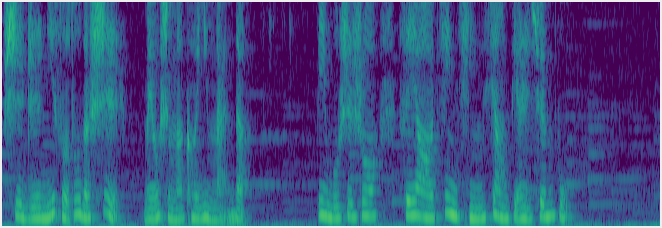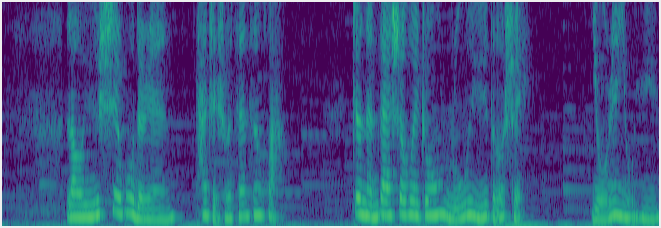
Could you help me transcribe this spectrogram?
是指你所做的事没有什么可隐瞒的，并不是说非要尽情向别人宣布。老于世故的人。他只说三分话，就能在社会中如鱼得水，游刃有余。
